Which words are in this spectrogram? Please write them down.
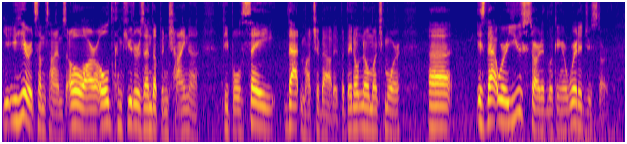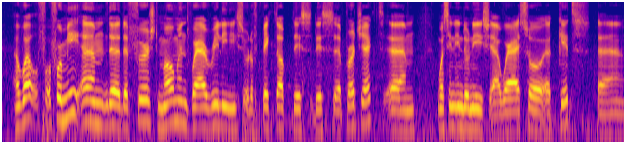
you, you hear it sometimes. Oh, our old computers end up in China. People say that much about it, but they don't know much more. Uh, is that where you started looking, or where did you start? Uh, well, for, for me, um, the the first moment where I really sort of picked up this this uh, project um, was in Indonesia, where I saw uh, kids uh,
